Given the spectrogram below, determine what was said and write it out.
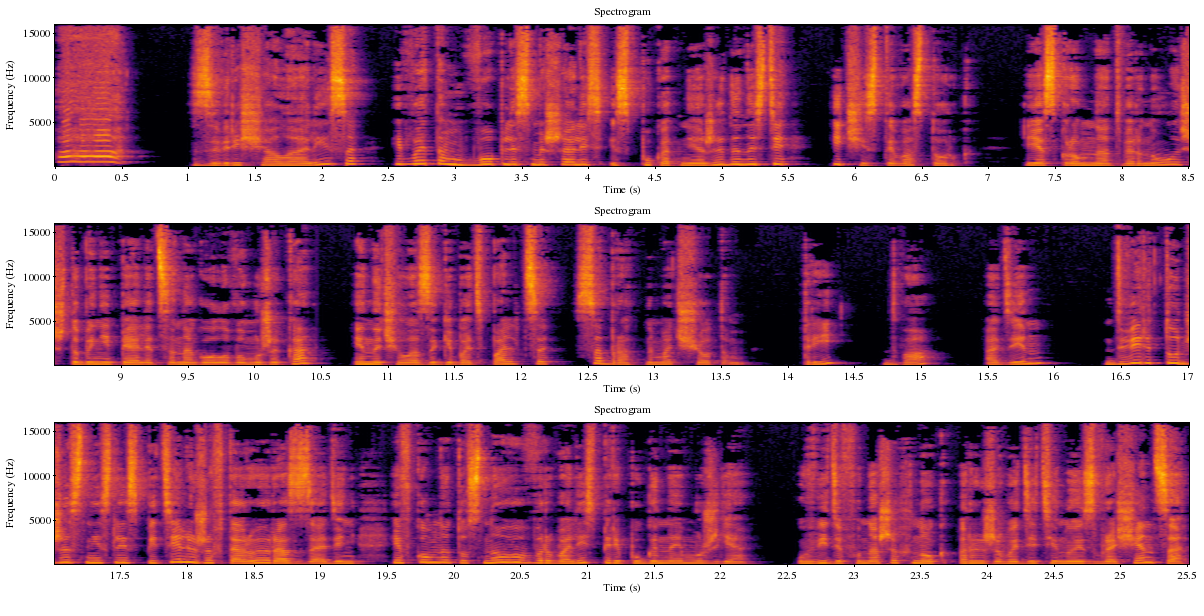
а Заверещала Алиса, и в этом вопле смешались испуг от неожиданности и чистый восторг. Я скромно отвернулась, чтобы не пялиться на голову мужика, и начала загибать пальцы с обратным отсчетом. Три, два, один. Дверь тут же снесли с петель уже второй раз за день, и в комнату снова ворвались перепуганные мужья – Увидев у наших ног рыжего детину-извращенца,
